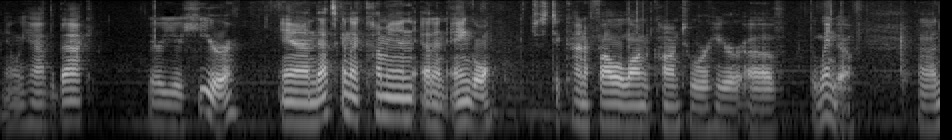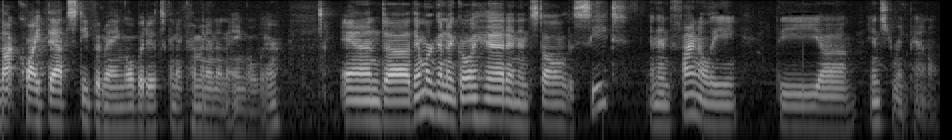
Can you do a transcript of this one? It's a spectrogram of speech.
Now we have the back area here and that's going to come in at an angle just to kind of follow along the contour here of the window. Uh, not quite that steep of an angle but it's going to come in at an angle there. And uh, then we're going to go ahead and install the seat and then finally the uh, instrument panel.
